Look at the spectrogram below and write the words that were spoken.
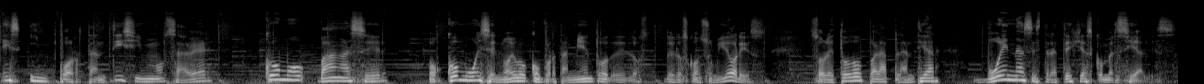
es importantísimo saber cómo van a ser o cómo es el nuevo comportamiento de los, de los consumidores, sobre todo para plantear buenas estrategias comerciales.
